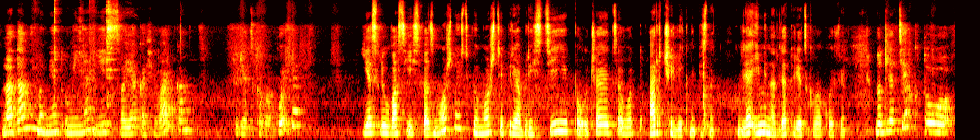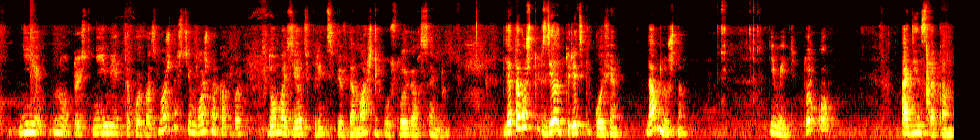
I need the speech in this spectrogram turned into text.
На данный момент у меня есть своя кофеварка турецкого кофе. Если у вас есть возможность, вы можете приобрести, получается, вот арчелик написано для, именно для турецкого кофе. Но для тех, кто не, ну, то есть не имеет такой возможности, можно как бы дома сделать, в принципе, в домашних условиях самим. Для того, чтобы сделать турецкий кофе, нам нужно иметь турку, один стакан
